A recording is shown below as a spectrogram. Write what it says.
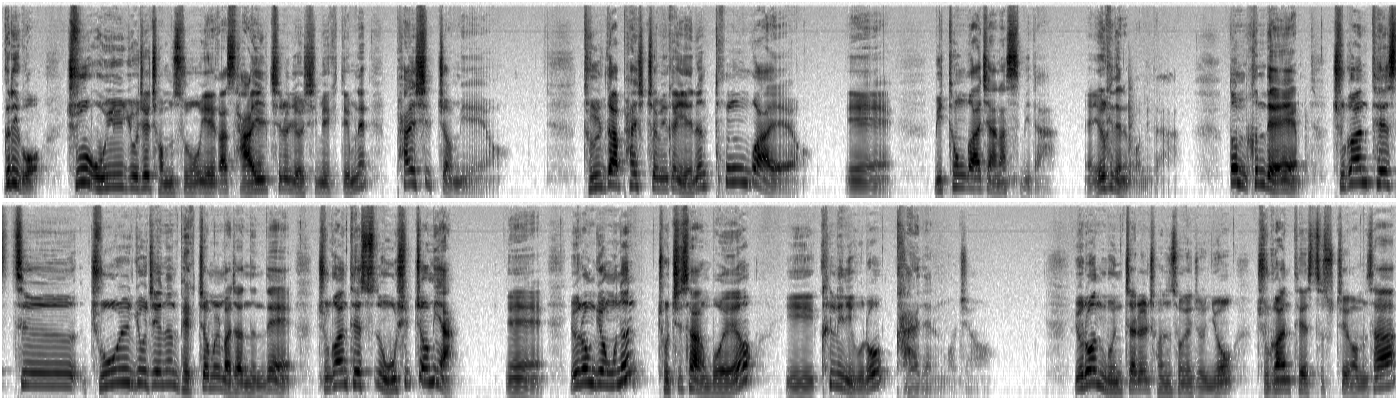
그리고 주 5일 교재 점수 얘가 4일치를 열심히 했기 때문에 80점이에요. 둘 다 80점이니까 얘는 통과예요. 예. 미통과하지 않았습니다. 예, 이렇게 되는 겁니다. 또 근데 주간 테스트 주 5일 교재는 100점을 맞았는데 주간 테스트는 50점이야. 예. 이런 경우는 조치 사항 뭐예요? 이 클리닉으로 가야 되는 거죠. 이런 문자를 전송해 주는 요 주간 테스트 숙제 검사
